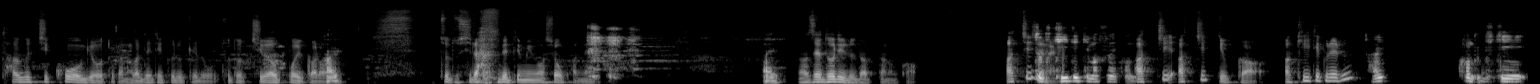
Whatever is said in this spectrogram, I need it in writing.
田口工業とかなんか出てくるけど、ちょっと違うっぽいから、はいちょっと調べてみましょうかね。はい。なぜドリルだったのか。あっちじゃない？ちょっと聞いてきますね、今度。あっち、あっちっていうか、あ、聞いてくれる？今度聞きに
